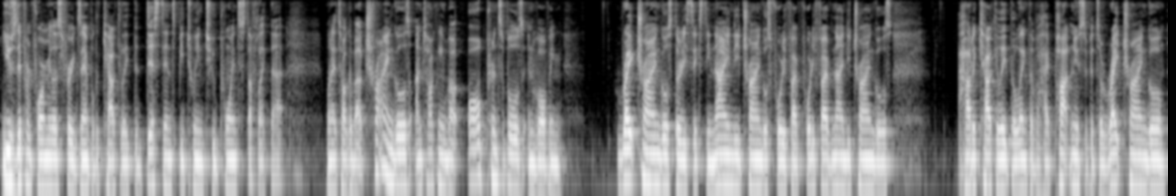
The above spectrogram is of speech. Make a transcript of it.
use different formulas, for example, to calculate the distance between two points, stuff like that. When I talk about triangles, I'm talking about all principles involving right triangles, 30, 60, 90, triangles, 45, 45, 90 triangles, how to calculate the length of a hypotenuse if it's a right triangle,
